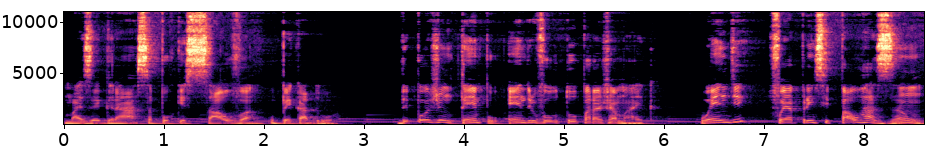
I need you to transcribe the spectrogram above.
mas é graça porque salva o pecador. Depois de um tempo, Andrew voltou para a Jamaica. Wendy foi a principal razão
